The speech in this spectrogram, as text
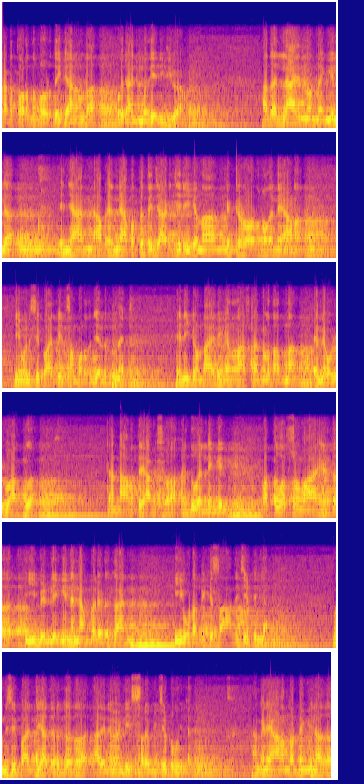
കട തുറന്ന് പ്രവർത്തിക്കാനുള്ള ഒരു അനുമതി എനിക്ക് വേണം. അതല്ല എന്നുണ്ടെങ്കിൽ ഞാൻ എന്നെ അബദ്ധത്തിൽ ചാടിച്ചിരിക്കുന്ന കെട്ടിടോടമ തന്നെയാണ് ഈ മുനിസിപ്പാലിറ്റിയിൽ സമ്മർദ്ദം ചെലുത്തുന്നത്. എനിക്കുണ്ടായിരിക്കുന്ന നഷ്ടങ്ങൾ തന്ന് എന്നെ ഒഴിവാക്കുക. രണ്ടാമത്തെ ആവശ്യമാണ് അതുമല്ലെങ്കിൽ പത്ത് വർഷമായിട്ട് ഈ ബിൽഡിങ്ങിന്റെ നമ്പർ എടുക്കാൻ ഈ ഉടമയ്ക്ക് സാധിച്ചിട്ടില്ല. മുനിസിപ്പാലിറ്റി അധികൃതർ അതിനുവേണ്ടി ശ്രമിച്ചിട്ടുമില്ല. അങ്ങനെയാണെന്നുണ്ടെങ്കിൽ അത്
